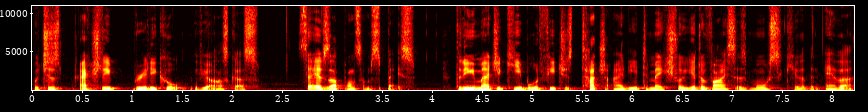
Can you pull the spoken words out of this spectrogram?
which is actually really cool if you ask us. Saves up on some space. The new Magic Keyboard features Touch ID to make sure your device is more secure than ever.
